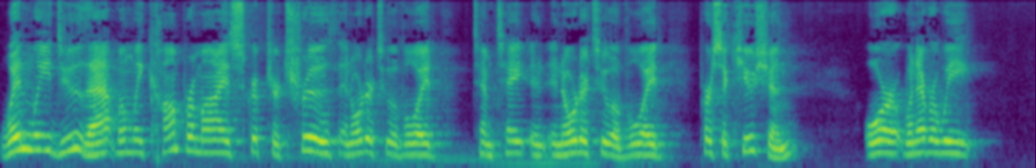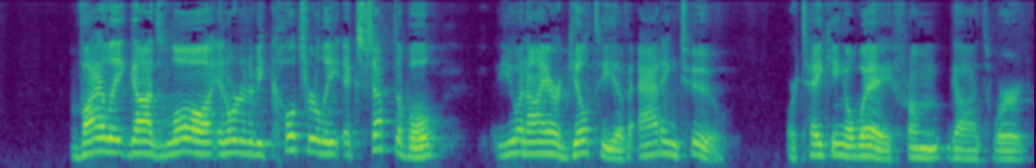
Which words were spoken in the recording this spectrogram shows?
When we do that, when we compromise scripture truth in order to avoid temptation, in order to avoid persecution, or whenever we violate God's law in order to be culturally acceptable, you and I are guilty of adding to or taking away from God's word.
